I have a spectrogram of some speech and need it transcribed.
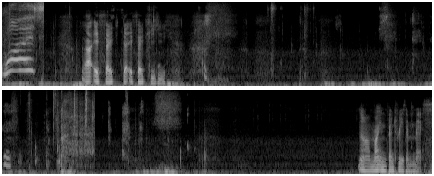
What? Ah, that is so that is so cheeky. No, oh, my inventory is a mess.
